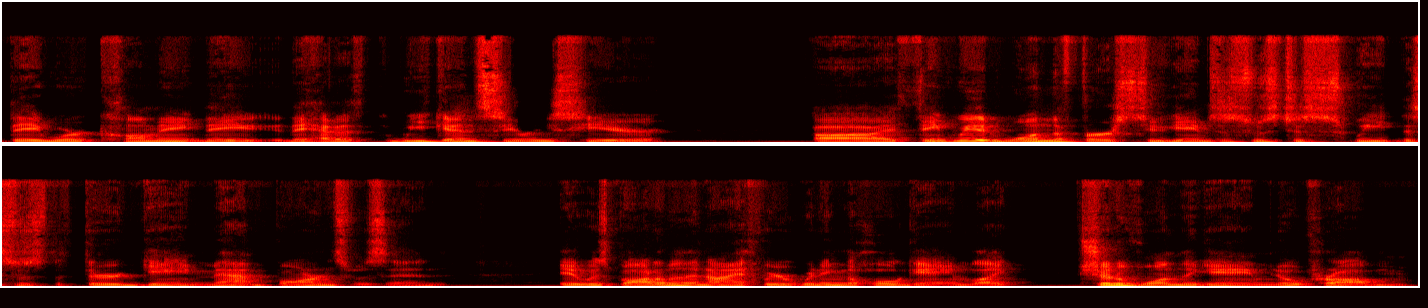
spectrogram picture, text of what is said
They were coming. They they had a weekend series here. Uh, I think we had won the first two games. This was just sweet. This was the third game. Matt Barnes was in. It was bottom of the ninth. We were winning the whole game. Like should have won the game, no problem.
